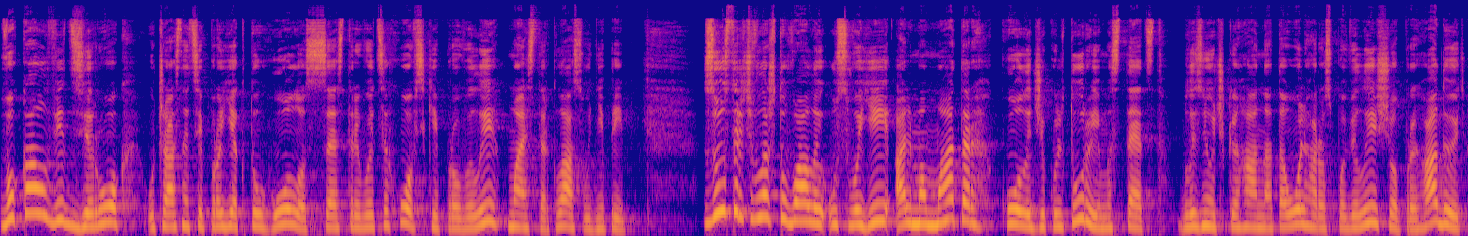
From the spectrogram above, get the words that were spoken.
Вокал від зірок. Учасниці проєкту Голос сестри Войцеховські провели майстер-клас у Дніпрі. Зустріч влаштували у своїй альма-матер коледжі культури і мистецтв. Близнючки Ганна та Ольга розповіли, що пригадують,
